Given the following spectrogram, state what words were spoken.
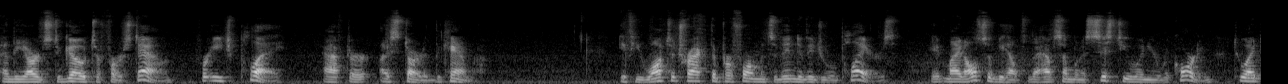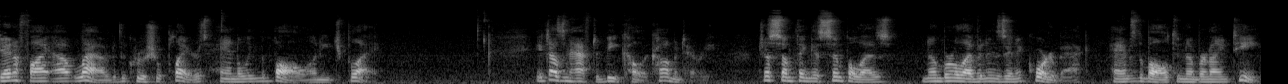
and the yards to go to first down for each play after I started the camera. If you want to track the performance of individual players, it might also be helpful to have someone assist you when you're recording to identify out loud the crucial players handling the ball on each play. It doesn't have to be color commentary, just something as simple as number 11 is in at quarterback, hands the ball to number 19.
